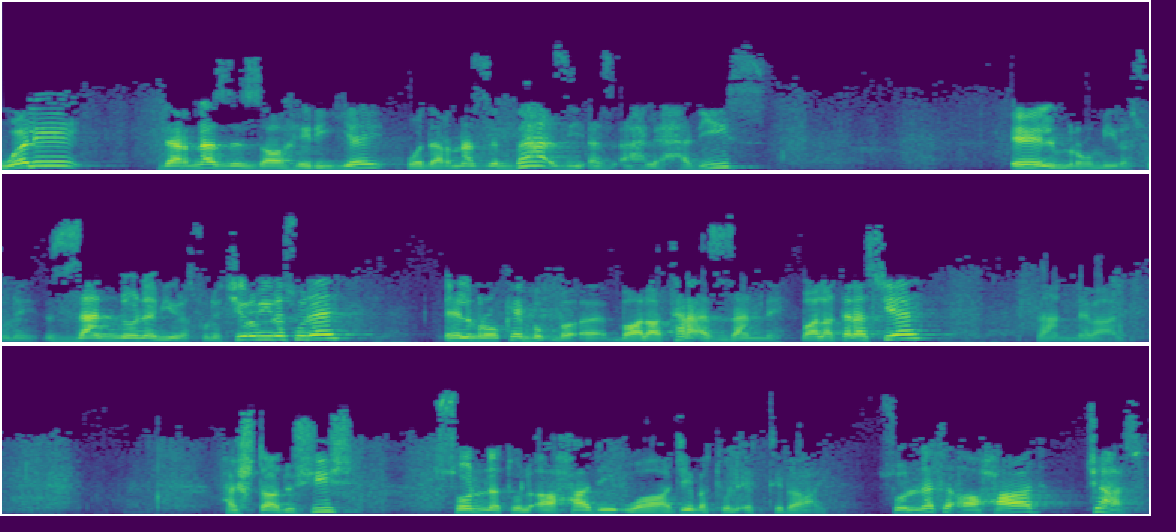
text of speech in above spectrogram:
ولی در نزد ظاهریه و در نزد بعضی از أهل حدیث علم رو میرسونه زن رو نمیرسونه چی رو میرسونه؟ علم رو که بالاتر از زنه بالاتر از چیه؟ زنه بله 86 سنت الاحادی واجبت الاتباعی سنت آحاد چه هست؟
